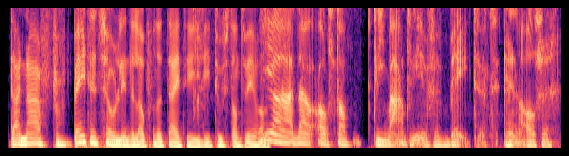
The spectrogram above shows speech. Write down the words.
daarna verbetert het zo in de loop van de tijd die, die toestand weer wat. Ja, nou als dat klimaat weer verbetert en als er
